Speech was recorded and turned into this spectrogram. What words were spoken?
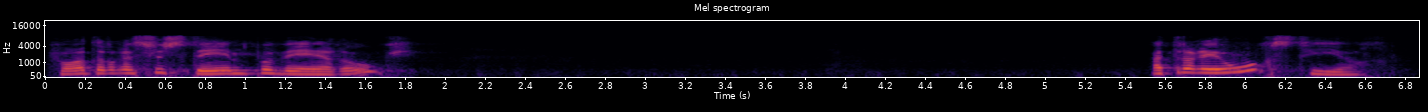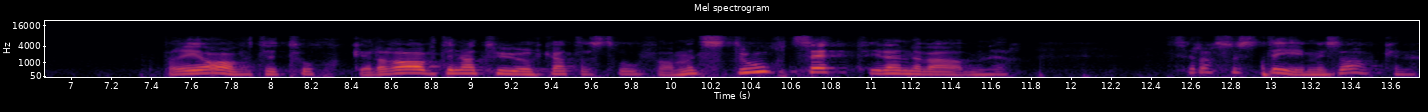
for at det er system på været òg. At det er årstider. Det er av og til tørke, det er av og til naturkatastrofer. Men stort sett i denne verden her, så er det system i sakene.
